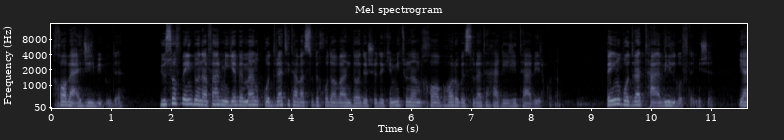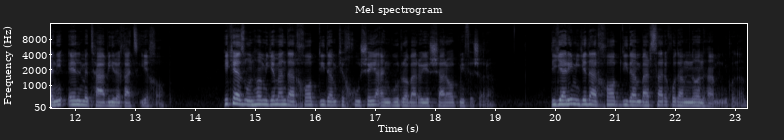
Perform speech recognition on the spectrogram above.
خواب عجیبی بوده. یوسف به این دو نفر میگه به من قدرتی توسط خداوند داده شده که می‌تونم خوابها رو به صورت حقیقی تعبیر کنم. به این قدرت تعویل گفته میشه. یعنی علم تعبیر قطعی خواب. یکی از اونها میگه من در خواب دیدم که خوشه انگور را برای شراب میفشارم. دیگری میگه در خواب دیدم بر سر خودم نان حمل می‌کنم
